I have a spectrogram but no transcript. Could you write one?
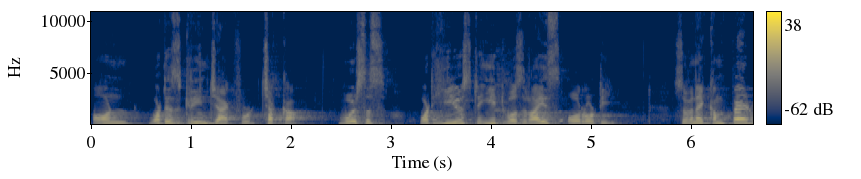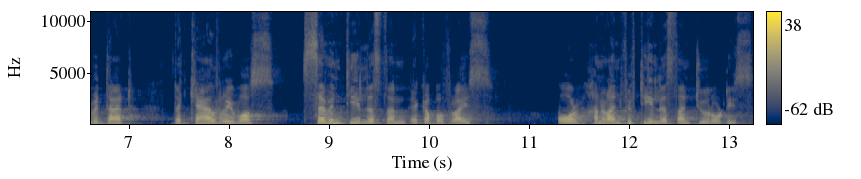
on what is green jackfruit, chakka, versus what he used to eat was rice or roti. So when I compared with that, the calorie was 70 less than a cup of rice or 115 less than two rotis.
